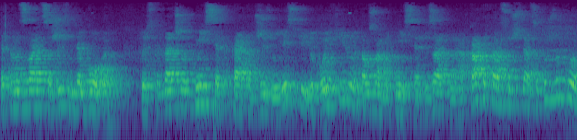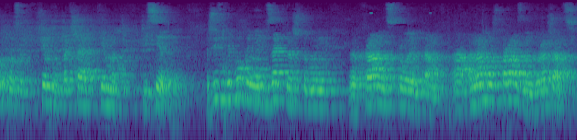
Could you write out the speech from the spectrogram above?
Это называется жизнь для Бога. То есть, когда человек, миссия какая-то в жизни есть, в любой фирмы должна быть миссия обязательно. А как это осуществляется? Это уже другой вопрос. Тема, большая тема беседы. Жизнь для Бога не обязательно, что мы э, храмы строим там. А она может по-разному выражаться.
